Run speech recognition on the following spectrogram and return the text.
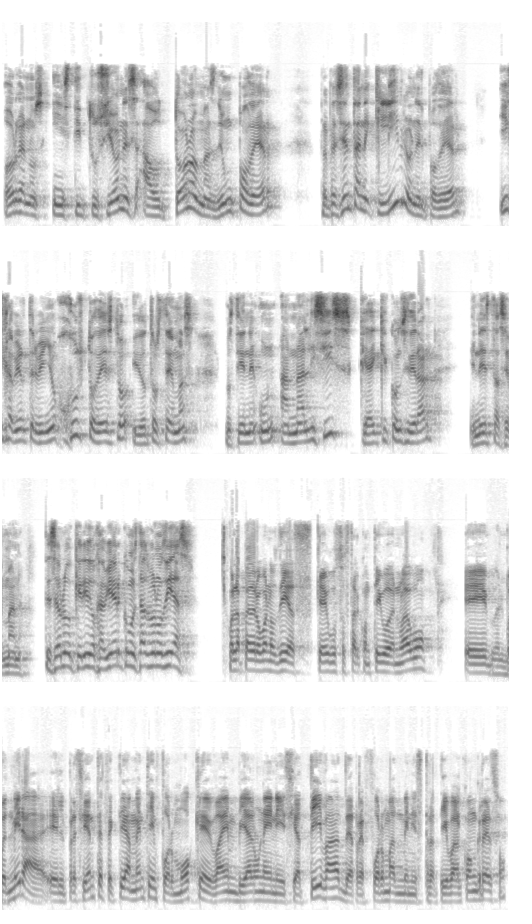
órganos, instituciones autónomas de un poder, representan equilibrio en el poder y Javier Treviño, justo de esto y de otros temas, nos tiene un análisis que hay que considerar en esta semana. Te saludo, querido Javier, ¿cómo estás? Buenos días. Hola, Pedro, buenos días. Qué gusto estar contigo de nuevo. Eh, pues mira, el presidente efectivamente informó que va a enviar una iniciativa de reforma administrativa al Congreso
